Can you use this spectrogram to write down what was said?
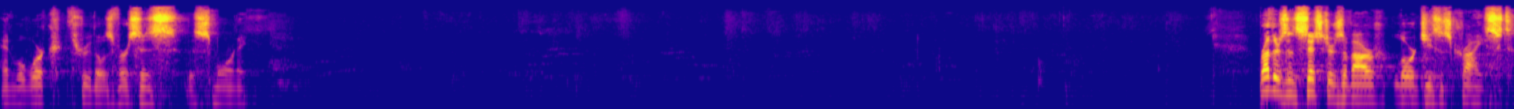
and we'll work through those verses this morning. Brothers and sisters of our Lord Jesus Christ,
